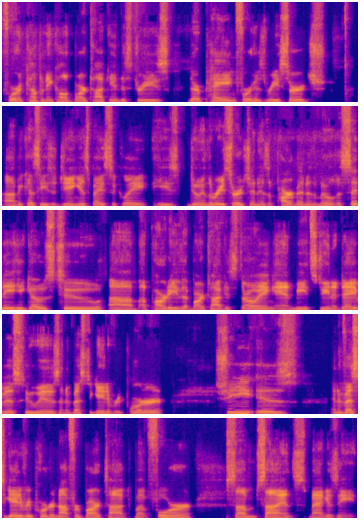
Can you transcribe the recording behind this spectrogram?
for a company called Bartok Industries. They're paying for his research uh, because he's a genius, basically. He's doing the research in his apartment in the middle of the city. He goes to um, a party that Bartok is throwing and meets Geena Davis, who is an investigative reporter. She is an investigative reporter, not for Bartok, but for some science magazine.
